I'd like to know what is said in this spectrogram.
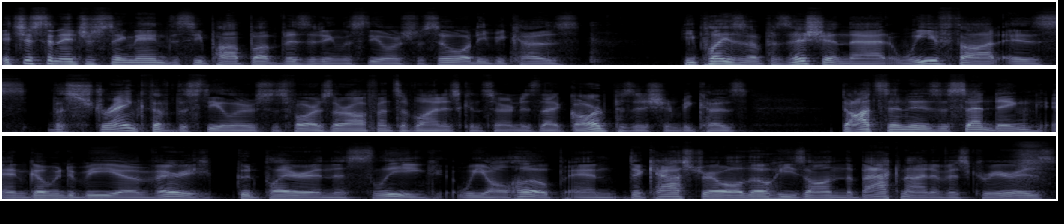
it's just an interesting name to see pop up visiting the Steelers facility because he plays a position that we've thought is the strength of the Steelers as far as their offensive line is concerned, is that guard position because Dotson is ascending and going to be a very good player in this league, we all hope. And DeCastro, although he's on the back nine of his career, is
